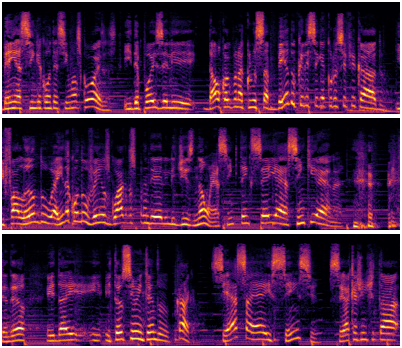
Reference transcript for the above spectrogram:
bem assim que aconteciam as coisas. E depois ele dá o corpo na cruz sabendo que ele seria crucificado. E falando, ainda quando vem os guardas prender ele, ele diz: Não, é assim que tem que ser e é assim que é, né? Entendeu? E daí. e- então assim eu entendo, cara, se essa é a essência, será que a gente tá.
